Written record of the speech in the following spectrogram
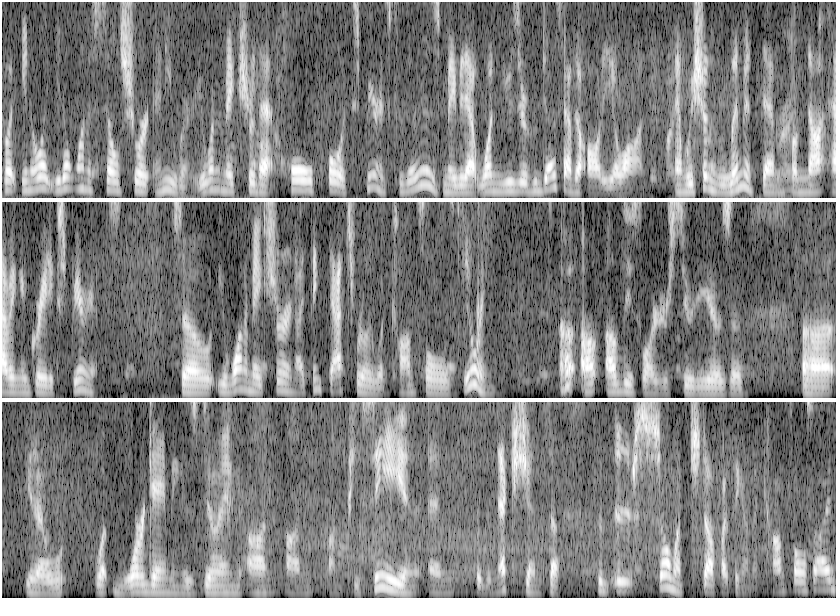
but you know what? You don't want to sell short anywhere. You want to make sure that whole full experience because there is maybe that one user who does have the audio on and we shouldn't limit them right. from not having a great experience. So you want to make sure and i think that's really what console is doing uh, of these larger studios of uh, you know what wargaming is doing on, on, on pc and, and for the next gen stuff. So there's so much stuff i think on the console side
